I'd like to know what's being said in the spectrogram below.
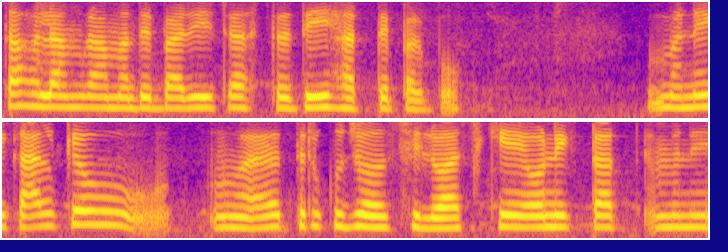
তাহলে আমরা আমাদের বাড়ির রাস্তা দিয়ে হাঁটতে পারব। মানে কালকেও এতটুকু জল ছিল, আজকে অনেকটা মানে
